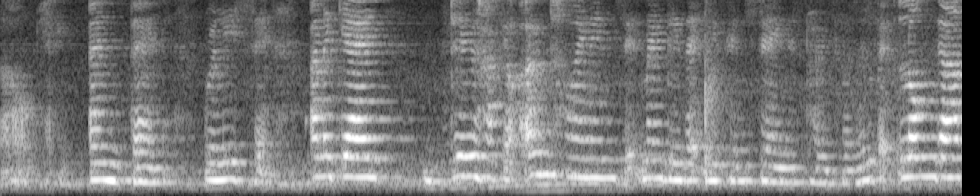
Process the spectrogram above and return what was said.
Okay, and then release it. And again, do have your own timings. It may be that you can stay in this pose for a little bit longer,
